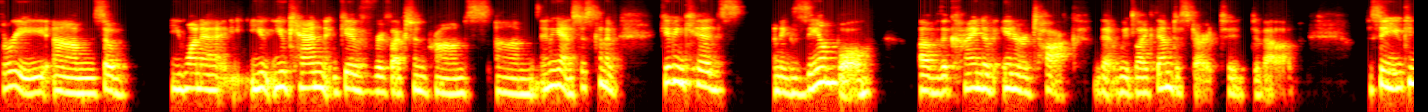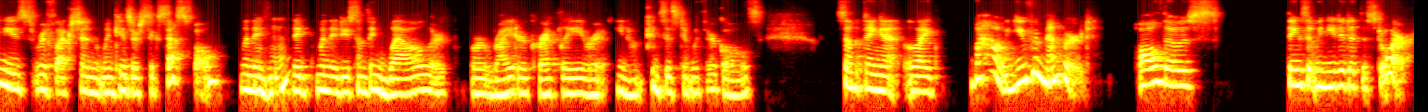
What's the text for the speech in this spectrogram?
three. Um, so you want to you you can give reflection prompts, um, and again, it's just kind of giving kids an example of the kind of inner talk that we'd like them to start to develop. So you can use reflection when kids are successful, when they, mm-hmm. they when they do something well or or right or correctly or you know consistent with their goals. Something like, "Wow, you remembered all those things that we needed at the store."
